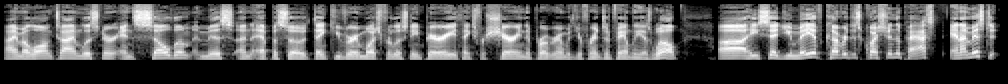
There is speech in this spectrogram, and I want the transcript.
I'm a longtime listener and seldom miss an episode. Thank you very much for listening, Perry. Thanks for sharing the program with your friends and family as well. Uh, he said, You may have covered this question in the past, and I missed it.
